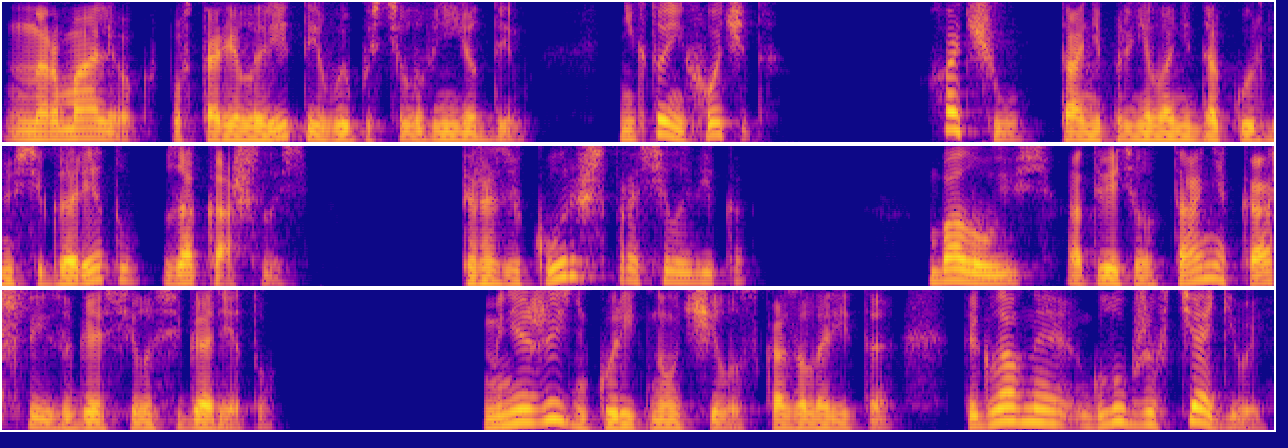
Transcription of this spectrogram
Нормалек, повторила Рита и выпустила в нее дым. Никто не хочет? Хочу. Таня приняла недокуренную сигарету, закашлялась. Ты разве куришь? Спросила Вика. Балуюсь, ответила Таня, кашляя и загасила сигарету. Меня жизнь курить научила, сказала Рита. Ты, главное, глубже втягивай.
